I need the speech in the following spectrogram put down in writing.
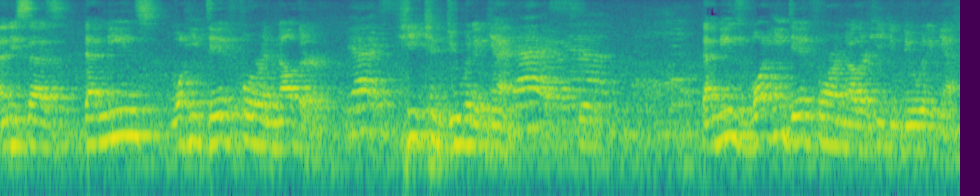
And he says that means what he did for another, Yes. he can do it again. Yes. Yeah. That means what he did for another, he can do it again.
